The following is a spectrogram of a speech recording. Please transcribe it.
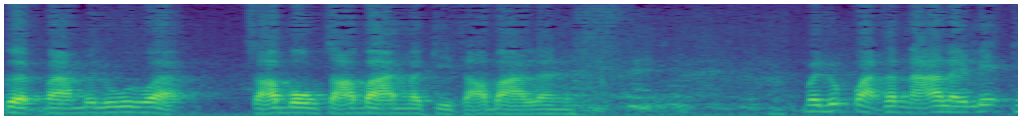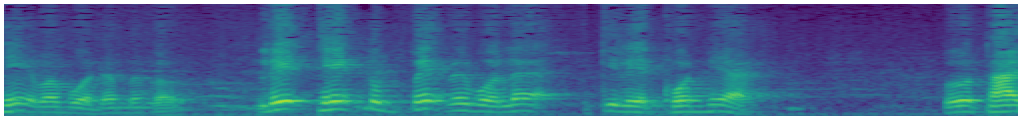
เกิดมาไม่รู้ว่า สาบงสาบานมากี่สาบานแล้วเนี่ยไม่รู้ปรารถนาอะไรเละเทะมาหมดแล้วมันก็เละเทะตุ้มเป๊ะไปหมดแล้วกิเลสคนเนี่ยเออท้าย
